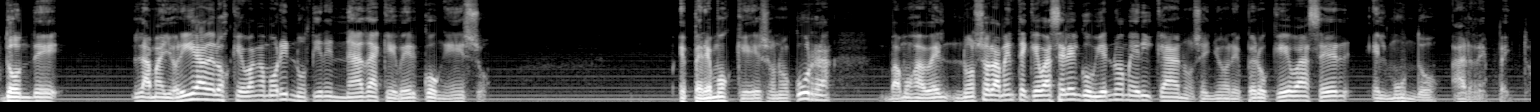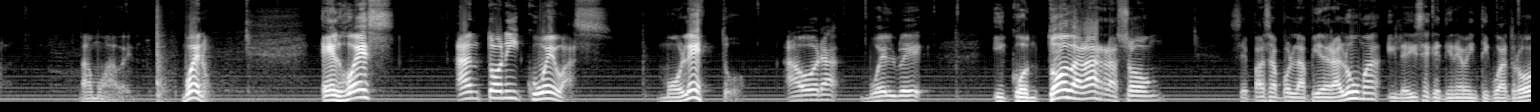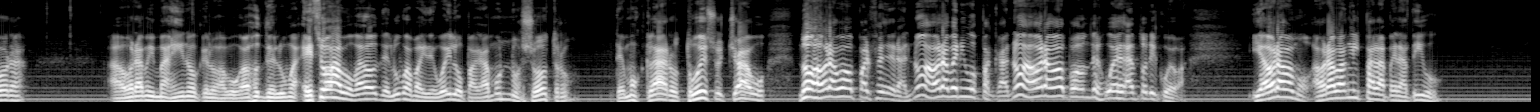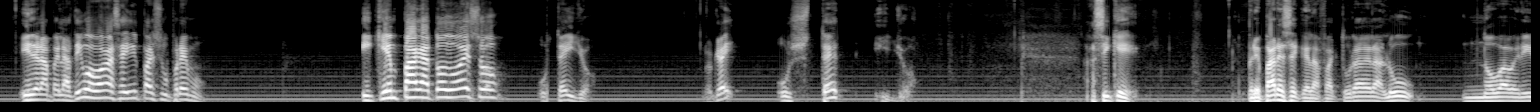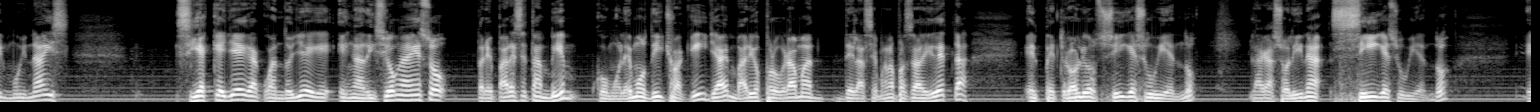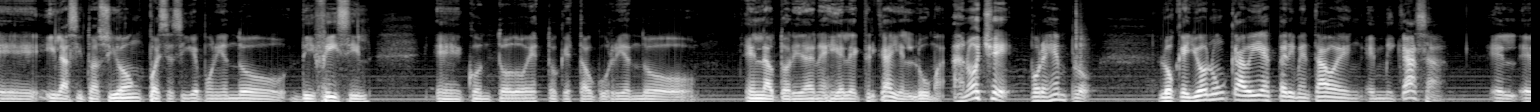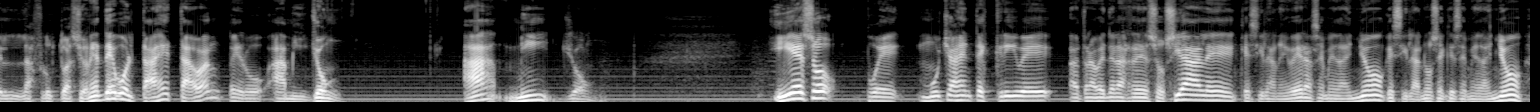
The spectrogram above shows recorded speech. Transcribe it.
donde la mayoría de los que van a morir no tienen nada que ver con eso. Esperemos que eso no ocurra. Vamos a ver no solamente qué va a hacer el gobierno americano, señores, pero qué va a hacer el mundo al respecto. Vamos a ver. Bueno, el juez Anthony Cuevas, molesto, ahora vuelve y con toda la razón se pasa por la piedra Luma y le dice que tiene 24 horas. Ahora me imagino que los abogados de Luma, esos abogados de Luma, by the way, lo pagamos nosotros, estemos claros, todos esos chavos. No, ahora vamos para el federal, no, ahora venimos para acá, no, ahora vamos para donde el juez Anthony Cuevas. Y ahora vamos, ahora van a ir para el apelativo. Y del apelativo van a seguir para el Supremo. ¿Y quién paga todo eso? Usted y yo. ¿Ok? Usted y yo. Así que prepárese que la factura de la luz no va a venir muy nice. Si es que llega, cuando llegue, en adición a eso, prepárese también, como le hemos dicho aquí ya en varios programas de la semana pasada y de esta, el petróleo sigue subiendo, la gasolina sigue subiendo eh, y la situación pues se sigue poniendo difícil eh, con todo esto que está ocurriendo en la Autoridad de Energía Eléctrica y en Luma. Anoche, por ejemplo, lo que yo nunca había experimentado en, mi casa, las fluctuaciones de voltaje estaban pero a millón, a millón. Y eso pues mucha gente escribe a través de las redes sociales que si la nevera se me dañó, que si la no sé qué se me dañó.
